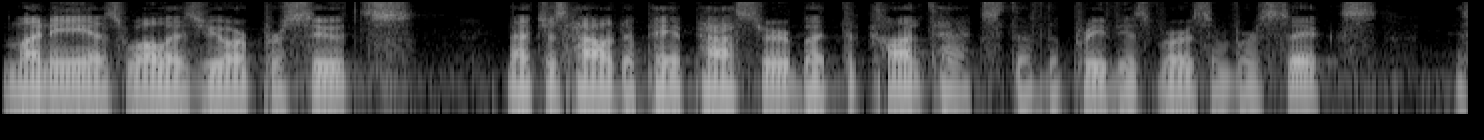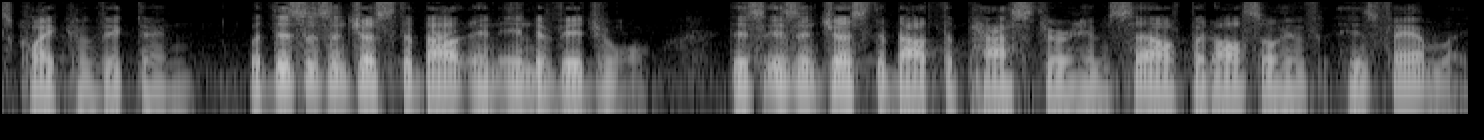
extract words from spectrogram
money as well as your pursuits not just how to pay a pastor, but the context of the previous verse in verse 6 is quite convicting. But this isn't just about an individual. This isn't just about the pastor himself, but also his family.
